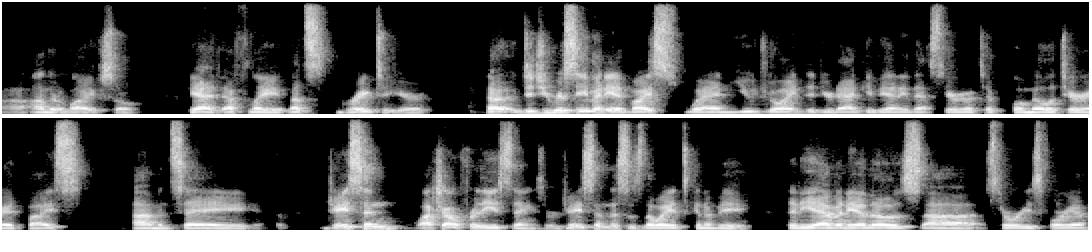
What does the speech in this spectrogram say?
uh, on their life. So yeah, definitely, that's great to hear. Now, did you receive any advice when you joined? Did your dad give you any of that stereotypical military advice um, and say, Jason, watch out for these things, or Jason, this is the way it's going to be? Did he have any of those uh, stories for you?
